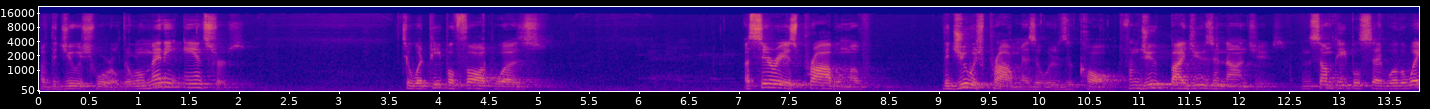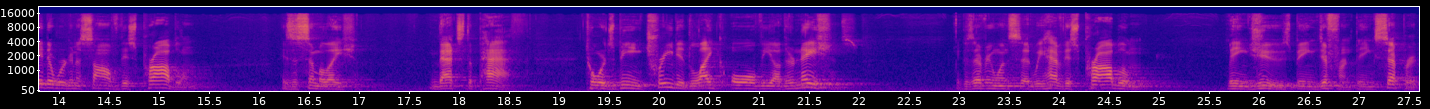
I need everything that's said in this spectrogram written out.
of the Jewish world. There were many answers to what people thought was a serious problem of the Jewish problem, as it was called, from Jew, by Jews and non Jews. And some people said, well, the way that we're going to solve this problem is assimilation. That's the path towards being treated like all the other nations. Because everyone said, we have this problem being Jews, being different, being separate,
